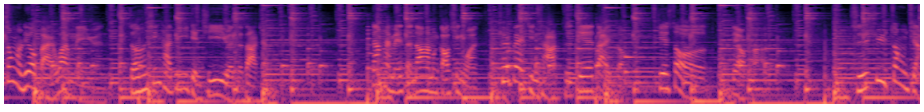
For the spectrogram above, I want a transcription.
中了六百万美元，折合新台币一点七亿元的大奖。但还没等到他们高兴完，却被警察直接带走，接受了调查。持续中奖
